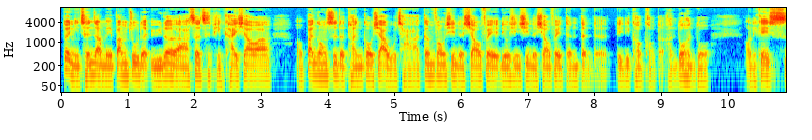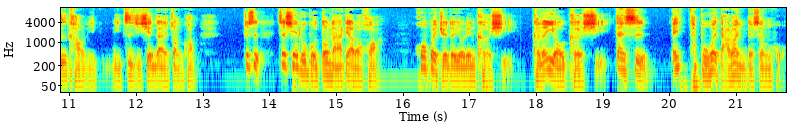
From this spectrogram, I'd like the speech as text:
对你成长没帮助的娱乐啊、奢侈品开销啊。哦，办公室的团购下午茶、跟风性的消费、流行性的消费等等的，里里口口的很多很多。哦，你可以思考你你自己现在的状况，就是这些如果都拿掉的话，会不会觉得有点可惜？可能有可惜，但是哎，它不会打乱你的生活。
